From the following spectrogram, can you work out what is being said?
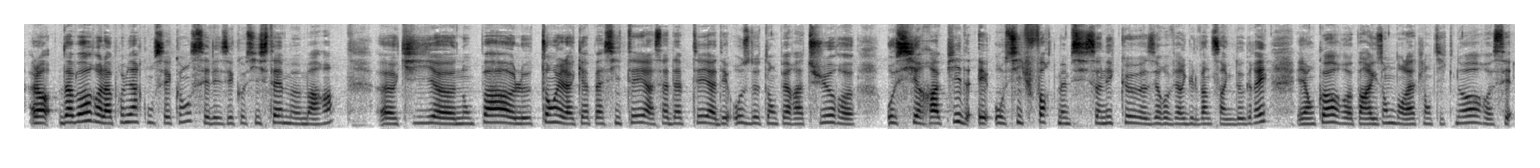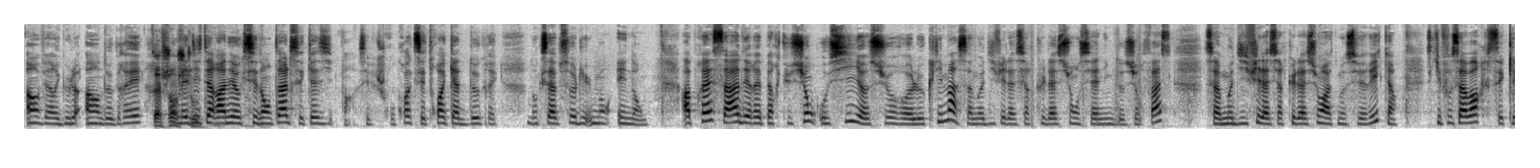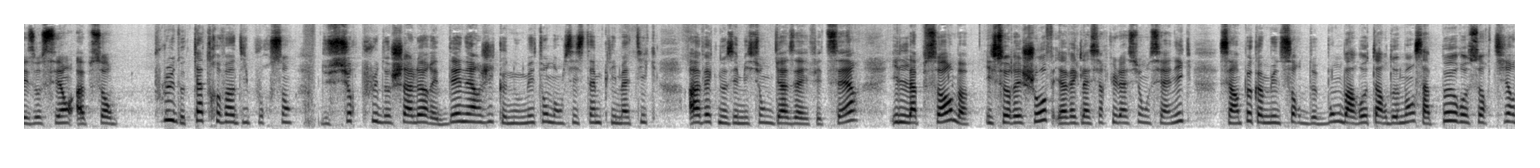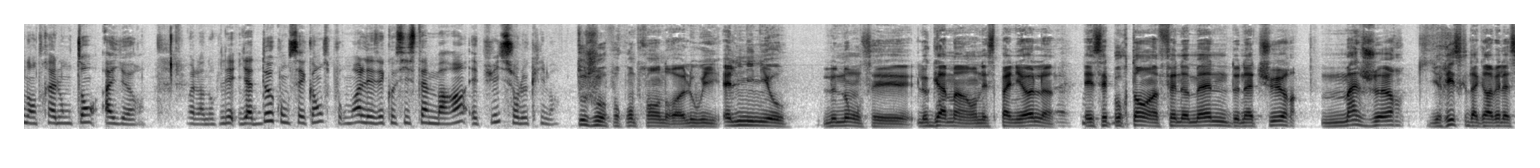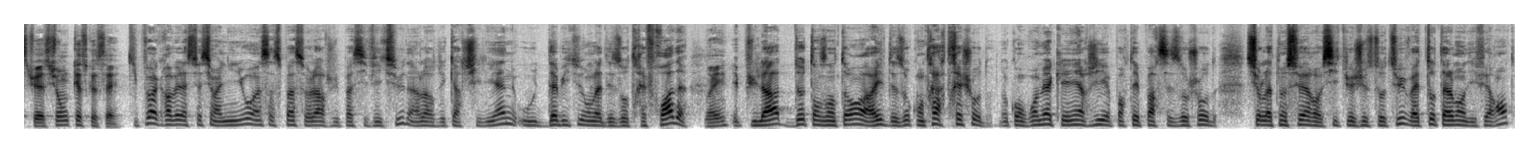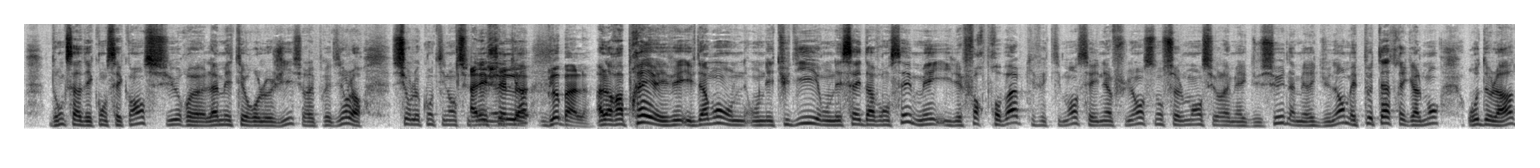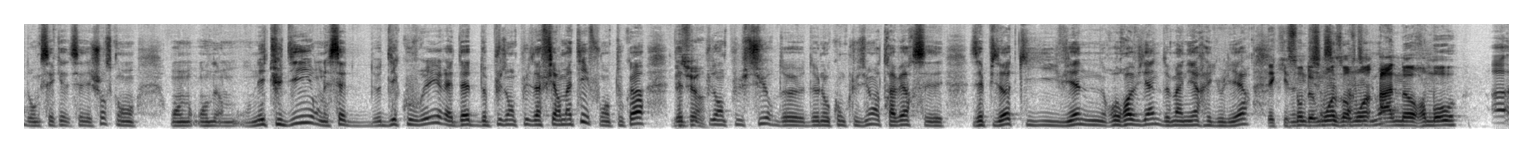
Alors d'abord, la première conséquence, c'est les écosystèmes marins euh, qui euh, n'ont pas le temps et la capacité à s'adapter à des hausses de température euh, aussi rapides et aussi fortes, même si ce n'est que 0,25 degrés. Et encore, par exemple, dans l'Atlantique Nord, c'est 1,1 degré. En tout. Méditerranée occidentale, c'est quasi, enfin, je crois que c'est 3-4 degrés. Donc c'est absolument énorme. Après, ça a des répercussions aussi sur le climat. Ça modifie la circulation océanique de surface, ça modifie la circulation atmosphérique. Ce qu'il faut savoir, c'est que les océans absorbent plus de 90% du surplus de chaleur et d'énergie que nous mettons dans le système climatique avec nos émissions de gaz à effet de serre. Ils l'absorbent, ils se réchauffent et avec la circulation océanique, c'est un peu comme une sorte de bombe à retardement, ça peut ressortir dans très longtemps ailleurs. Voilà, donc il y a deux conséquences pour moi, les écosystèmes marins et puis sur le climat. Toujours pour comprendre, Louis, El Niño, le nom, c'est le gamin en espagnol, et c'est pourtant un phénomène de nature majeur qui risque d'aggraver la situation. Qu'est-ce que c'est? Qui peut aggraver la situation. El Niño, hein, ça se passe au large du Pacifique Sud, hein, au large des cartes chiliennes, où d'habitude on a des eaux très froides. Oui. Et puis là, de temps en temps, arrivent des eaux contraires très chaudes. Donc on voit bien que l'énergie apportée par ces eaux chaudes sur l'atmosphère euh, située juste au-dessus va être totalement différente. Donc ça a des conséquences sur euh, la météorologie, sur les prévisions. Alors sur le continent À sud-américain. l'échelle globale. Alors après, évi- évidemment, on, on étudie, on essaye d'avancer, mais il est fort probable qu'effectivement, c'est une influence non seulement sur l'Amérique du Sud, l'Amérique du Nord, mais peut-être également au-delà. Donc c'est des choses qu'on on, on- on étudie, on essaie de découvrir et d'être de plus en plus affirmatif, ou en tout cas d'être de plus en plus sûr de, de nos conclusions à travers ces épisodes qui viennent, reviennent de manière régulière. Et qui sont de Sur moins en moins anormaux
